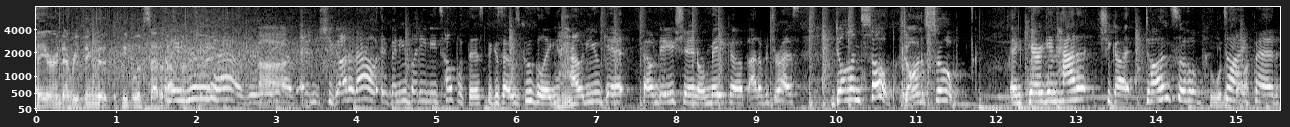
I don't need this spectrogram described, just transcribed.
they earned everything that the people have said about They them really today. have. They really Uh, have. And she got it out. If anybody needs help with this, because I was Googling, Mm-hmm. how do you get foundation or makeup out of a dress? Dawn soap. Dawn soap. And Kerrigan had it. She got Dawn soap, Tide thought? Ped.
